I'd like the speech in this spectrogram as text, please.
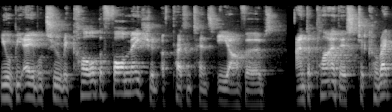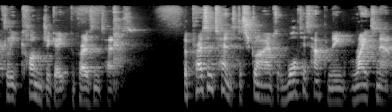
you will be able to recall the formation of present tense ER verbs and apply this to correctly conjugate the present tense. The present tense describes what is happening right now.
